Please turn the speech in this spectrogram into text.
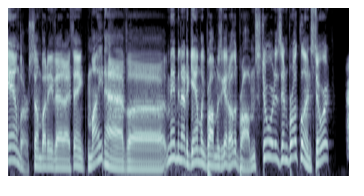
Gambler. Somebody that I think might have, uh, maybe not a gambling problem, but he's got other problems. Stuart is in Brooklyn. Stuart? Wait,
